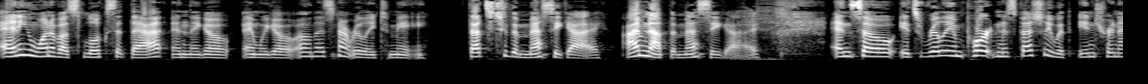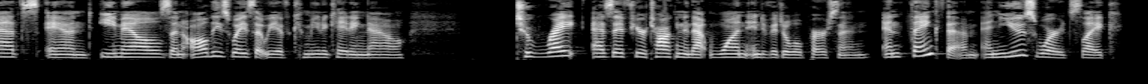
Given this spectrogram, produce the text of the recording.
any one of us looks at that and they go, and we go, oh, that's not really to me. That's to the messy guy. I'm not the messy guy. And so it's really important, especially with intranets and emails and all these ways that we have communicating now, to write as if you're talking to that one individual person and thank them and use words like,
